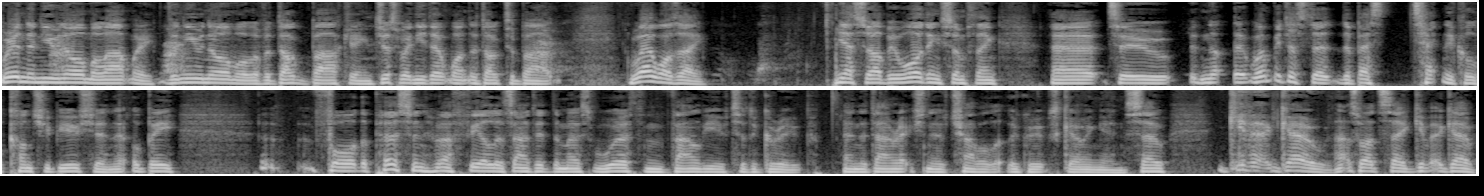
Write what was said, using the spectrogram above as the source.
We're in the new normal, aren't we? The new normal of a dog barking just when you don't want the dog to bark. Where was I? yeah, so I'll be awarding something uh, to. It won't be just the, the best technical contribution. It'll be for the person who I feel has added the most worth and value to the group and the direction of travel that the group's going in. So give it a go. That's what I'd say. Give it a go.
